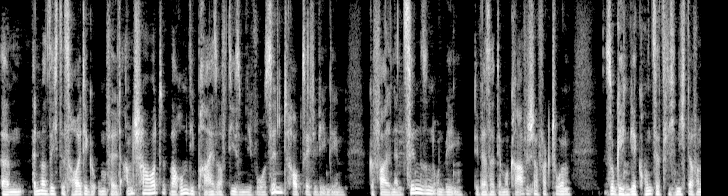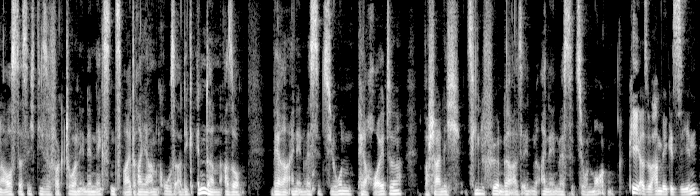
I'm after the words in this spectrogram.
Ähm, wenn man sich das heutige Umfeld anschaut, warum die Preise auf diesem Niveau sind, hauptsächlich wegen den gefallenen Zinsen und wegen diverser demografischer Faktoren, so gehen wir grundsätzlich nicht davon aus, dass sich diese Faktoren in den nächsten zwei, drei Jahren großartig ändern. Also wäre eine Investition per heute wahrscheinlich zielführender als eine Investition morgen. Okay, also haben wir gesehen,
